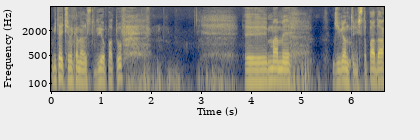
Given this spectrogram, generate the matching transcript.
Witajcie na kanale Studiopatów. Yy, mamy 9 listopada.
